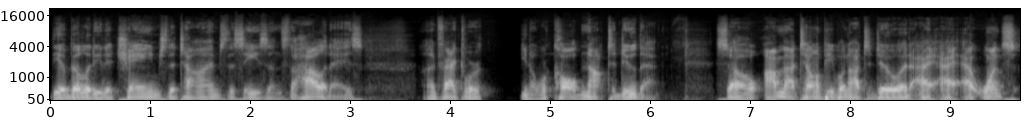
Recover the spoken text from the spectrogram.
the ability to change the times, the seasons, the holidays. Uh, in fact, we're, you know, we're called not to do that. So I'm not telling people not to do it. I, I, I once,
